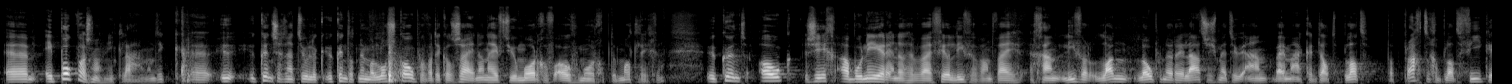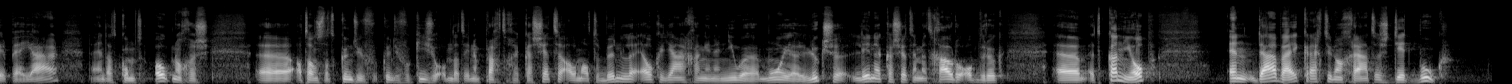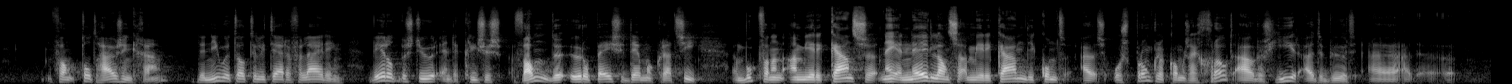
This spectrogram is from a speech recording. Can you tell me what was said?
Ehm Epoch was nog niet klaar, want ik, eh, u, u kunt zich natuurlijk, u kunt dat nummer loskopen, wat ik al zei. Dan heeft u morgen of overmorgen op de mat liggen. U kunt ook zich abonneren en dat hebben wij veel liever, want wij gaan liever langlopende relaties met u aan. Wij maken dat blad, dat prachtige blad, vier keer per jaar. En dat komt ook nog eens, eh, althans dat kunt u, kunt u voor kiezen om dat in een prachtige cassette allemaal te bundelen. Elke jaargang in een nieuwe, mooie, luxe linnen cassette met gouden opdruk. Ehm, het kan niet op. En daarbij krijgt u dan gratis dit boek van Tot Huizinga, de nieuwe totalitaire verleiding, wereldbestuur en de crisis van de Europese democratie. Een boek van een Amerikaanse, nee, een Nederlandse Amerikaan, die komt uit, oorspronkelijk komen zijn grootouders hier uit de buurt, uit, uh,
